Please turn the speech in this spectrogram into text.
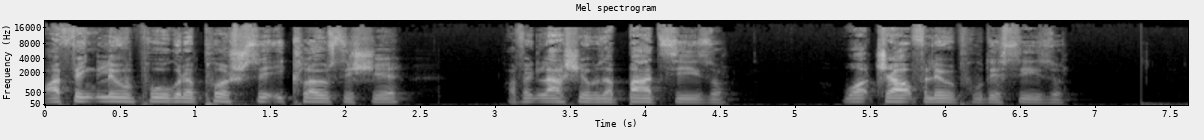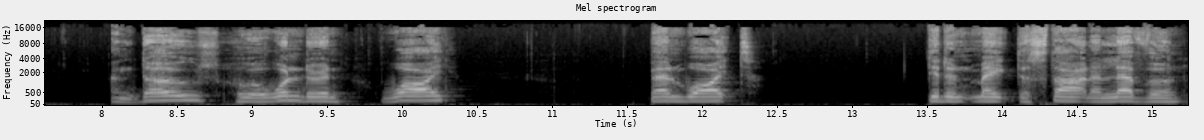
I think Liverpool are going to push City close this year. I think last year was a bad season. Watch out for Liverpool this season. And those who are wondering why Ben White didn't make the starting 11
